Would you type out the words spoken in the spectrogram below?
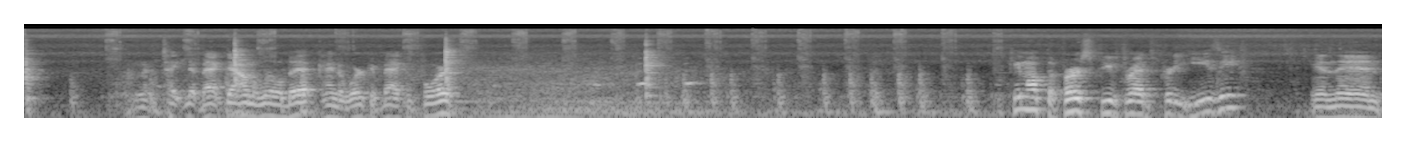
I'm going to tighten it back down a little bit, kind of work it back and forth. Came off the first few threads pretty easy, and then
